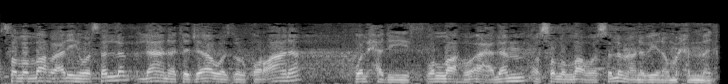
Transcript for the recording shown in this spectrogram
صلى الله عليه وسلم. لا نتجاوز القرآن والحديث. والله أعلم. وصلى الله وسلم على نبينا محمد.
